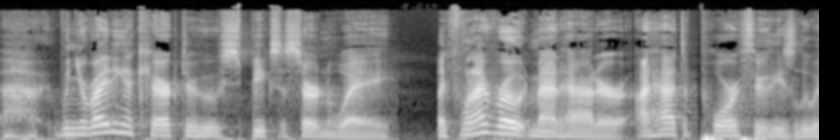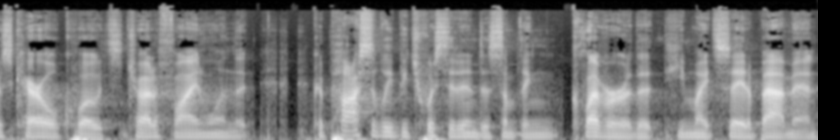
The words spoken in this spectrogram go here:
uh, when you're writing a character who speaks a certain way. Like when I wrote Mad Hatter, I had to pour through these Lewis Carroll quotes and try to find one that could possibly be twisted into something clever that he might say to Batman.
